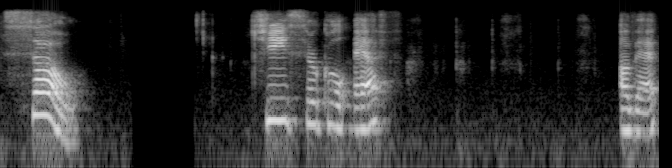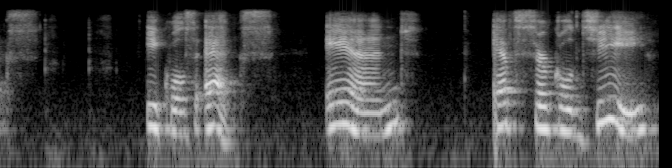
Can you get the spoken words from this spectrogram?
So G circle F of x equals x, and F circle G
